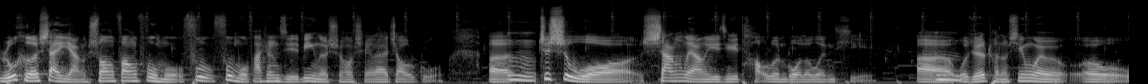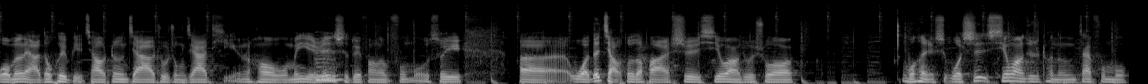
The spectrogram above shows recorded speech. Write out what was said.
如何赡养双方父母？父父母发生疾病的时候，谁来照顾？呃，这是我商量以及讨论过的问题。呃，我觉得可能是因为呃，我们俩都会比较更加注重家庭，然后我们也认识对方的父母，所以呃，我的角度的话是希望就是说，我很是我是希望就是可能在父母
